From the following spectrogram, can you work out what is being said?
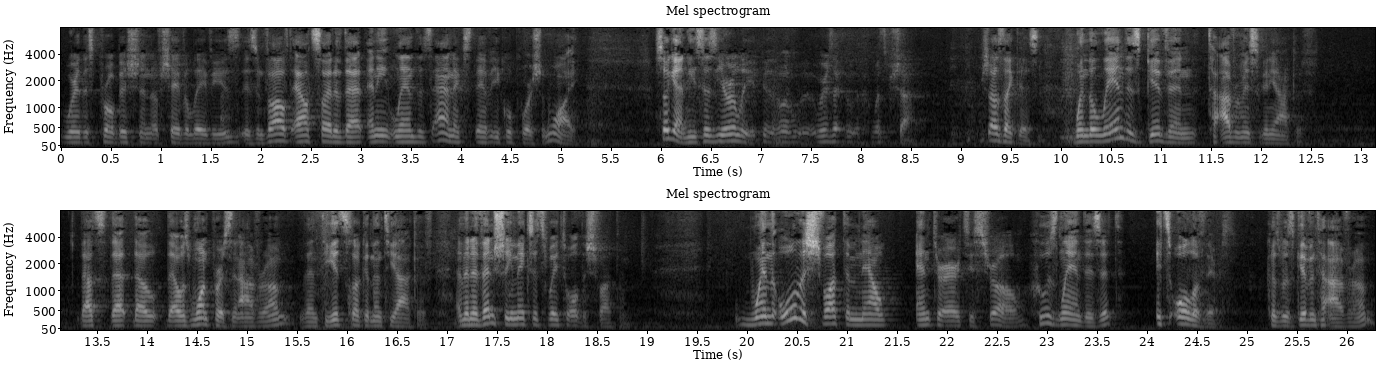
where this prohibition of Sheva Levi is, is involved. Outside of that, any land that's annexed, they have equal portion. Why? So again, he says yearly. Where's that? What's? Pshat is like this. When the land is given to Avram, Yitzchak, and Yaakov, that's, that, that, that was one person, Avram, then to Yitzchak, and then to Yaakov. And then eventually makes its way to all the Shvatim. When all the Shvatim now enter Eretz Yisrael, whose land is it? It's all of theirs. Because it was given to Avram,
